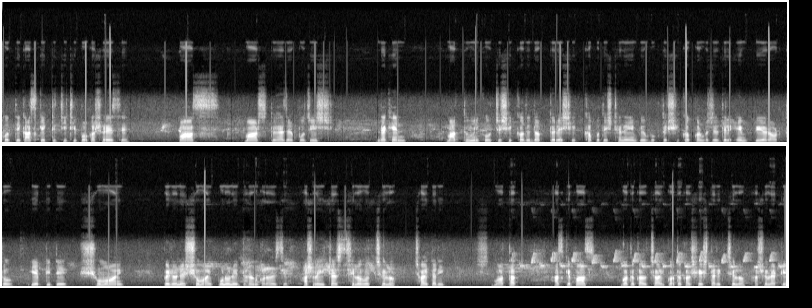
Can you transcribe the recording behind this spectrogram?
কর্তৃক আজকে একটি চিঠি প্রকাশ হয়েছে, পাঁচ মার্চ দুই হাজার পঁচিশ। দেখেন মাধ্যমিক ও উচ্চ শিক্ষা অধিদপ্তরের শিক্ষা প্রতিষ্ঠানে এমপিভুক্ত শিক্ষক কর্মচারীদের এমপি এর অর্থ ইএফটিতে সময়, প্রেরণের সময় পুনর্নির্ধারণ করা হয়েছে। আসলে এটা ছিল হচ্ছিল ছয় তারিখ, অর্থাৎ আজকে পাঁচ, গতকাল ছয়, গতকাল শেষ তারিখ ছিল। আসলে একটি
